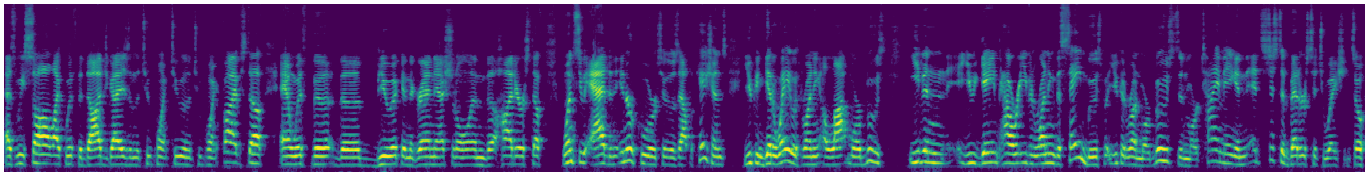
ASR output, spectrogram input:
as we saw, like with the Dodge guys and the 2.2 and the 2.5 stuff, and with the, the Buick and the Grand National and the hot air stuff, once you add an intercooler to those applications, you can get away with running a lot more boost even you gain power even running the same boost, but you can run more boosts and more timing, and it's just a better situation. So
